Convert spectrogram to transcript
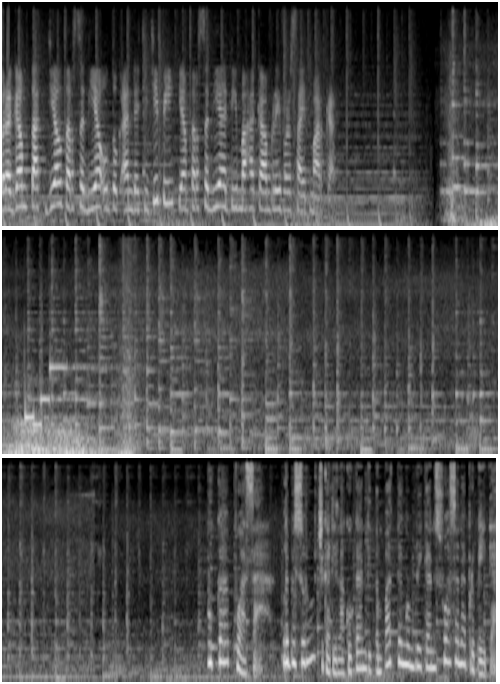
Beragam takjil tersedia untuk Anda cicipi yang tersedia di Mahakam Riverside Market. Buka puasa lebih seru jika dilakukan di tempat yang memberikan suasana berbeda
